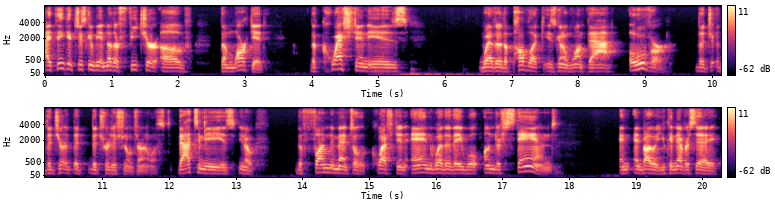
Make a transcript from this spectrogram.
I think it's just going to be another feature of the market. The question is whether the public is going to want that over the, the the, the traditional journalist. That to me is you know the fundamental question, and whether they will understand and and by the way, you can never say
